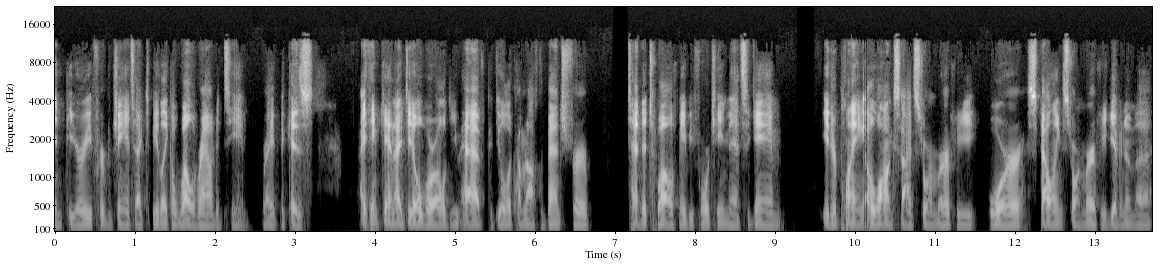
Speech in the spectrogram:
in theory for Virginia Tech to be like a well-rounded team, right? Because I think in ideal world, you have Pedulla coming off the bench for 10 to 12, maybe 14 minutes a game, either playing alongside Storm Murphy or spelling Storm Murphy, giving him a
